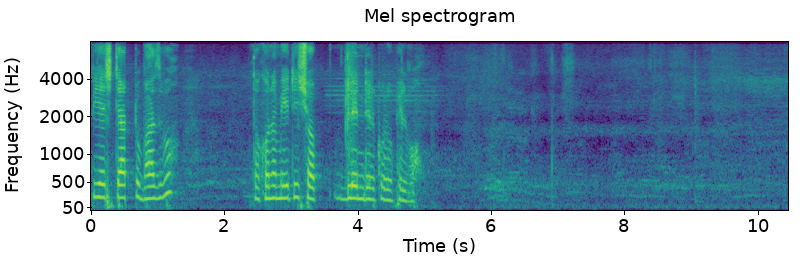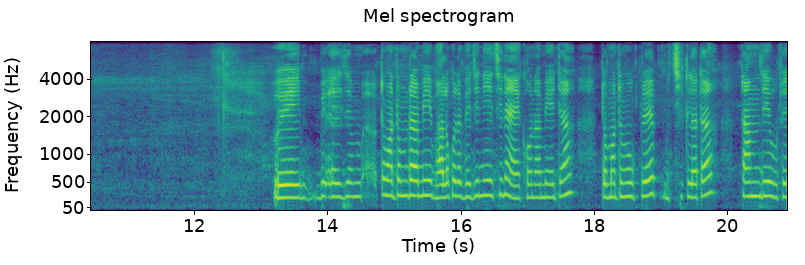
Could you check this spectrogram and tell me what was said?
পেঁয়াজটা একটু ভাজবো, তখন আমি এটি সব ব্লেন্ডার করে ফেলব। ওই এই যে টমাটোমটা আমি ভালো করে ভেজে নিয়েছি না, এখন আমি এটা টমাটোমের উপরে ছিকলাটা টান দিয়ে উঠে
